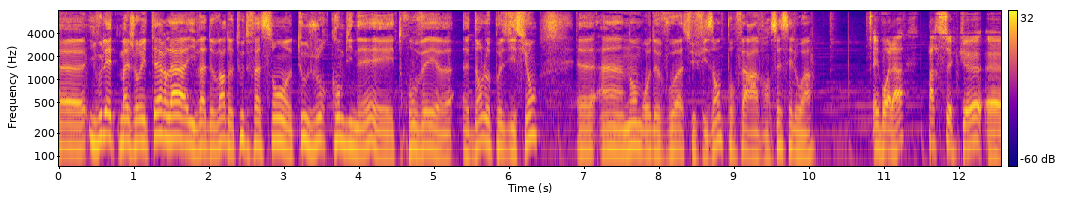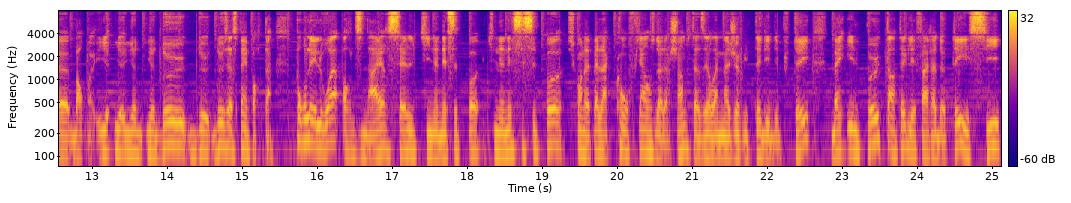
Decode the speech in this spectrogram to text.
Euh, il voulait être majoritaire. Là, il va devoir de toute façon toujours combiner et trouver euh, dans l'opposition euh, un nombre de voix suffisantes pour faire avancer ses lois. Et voilà, parce que, euh, bon, il y, a, deux, deux, aspects importants. Pour les lois ordinaires, celles qui ne nécessitent pas, qui ne nécessitent pas ce qu'on appelle la confiance de la Chambre, c'est-à-dire la majorité des députés, ben, il peut tenter de les faire adopter et si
